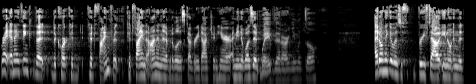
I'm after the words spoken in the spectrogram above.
Right, and I think that the court could could find for could find on inevitable discovery doctrine here. I mean, it wasn't. Waive that argument, though? I don't think it was briefed out, you know, in the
